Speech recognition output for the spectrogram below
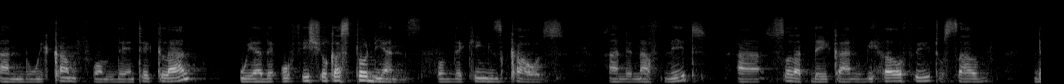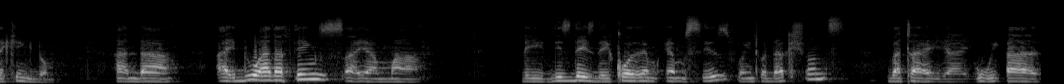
and we come from the Ente clan. We are the official custodians of the king's cows and enough meat uh, so that they can be healthy to serve the kingdom. And uh, I do other things. I am uh, they, these days they call them MCs for introductions, but I, I, we are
